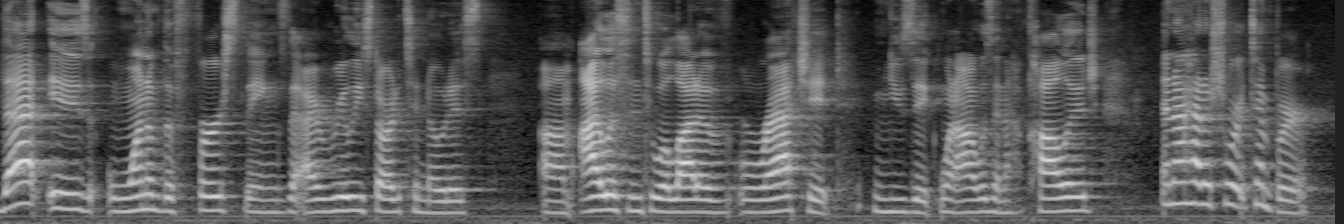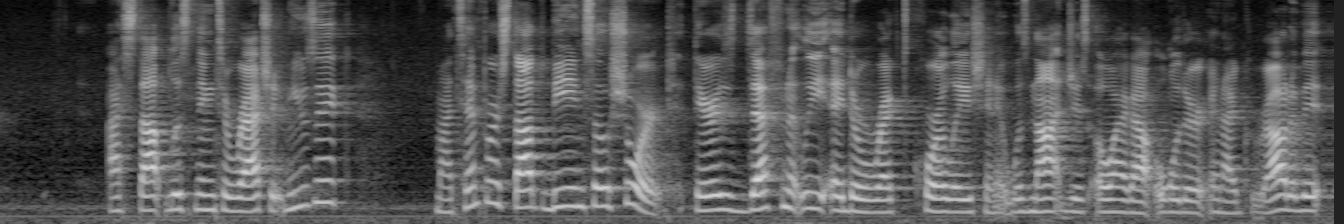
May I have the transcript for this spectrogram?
that is one of the first things that I really started to notice. Um, I listened to a lot of ratchet music when I was in college, and I had a short temper. I stopped listening to ratchet music. My temper stopped being so short. There is definitely a direct correlation. It was not just, oh, I got older and I grew out of it.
